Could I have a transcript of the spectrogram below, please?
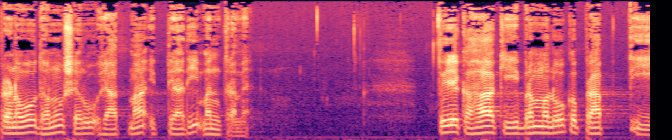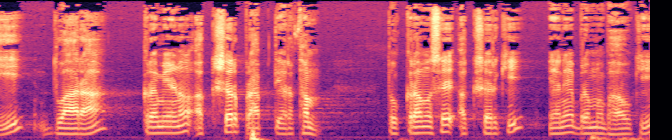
प्रणवो धनु शरोह्यात्मा इत्यादि मंत्र में। तो ये कहा कि ब्रह्मलोक प्राप्ति द्वारा क्रमेण अक्षर प्राप्त्यर्थम तो क्रम से अक्षर की, यानी ब्रह्म भाव की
